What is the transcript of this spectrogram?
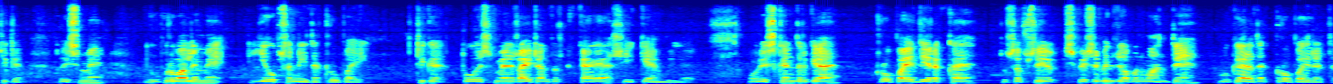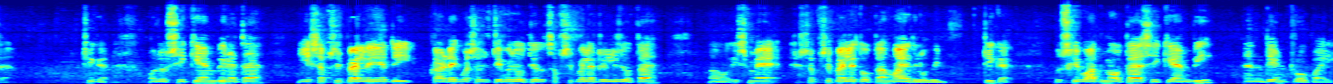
ठीक है? तो इसमें ऊपर वाले में ये ऑप्शन नहीं था ट्रोप आई ठीक है? तो इसमें राइट आंसर क्या गया? सी के एम बी गया। और इसके अंदर क्या है? ट्रोप आई दे रखा है। तो सबसे स्पेसिफिक जो अपन मानते हैं, वो क्या रहता है? ट्रोप आई रहता है। ठीक है। और जो सी बी रहता है, ये सबसे पहले यदि कार्डियक मसल डैमेज होती है तो सबसे पहले रिलीज़ होता है इसमें सबसे पहले तो होता है माइग्लोबिन ठीक है। उसके बाद में होता है C K M B and then ट्रोपाई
